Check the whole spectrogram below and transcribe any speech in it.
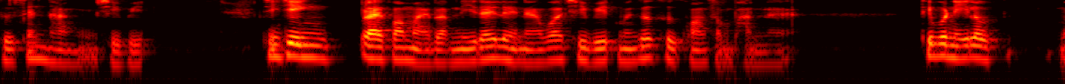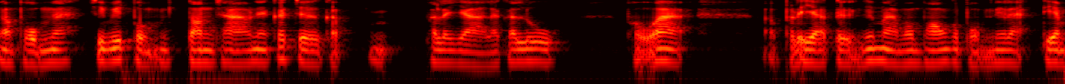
คือเส้นทางของชีวิต จริงๆ แปลความหมายแบบนี้ได้เลยนะว่าชีวิตมันก็คือความสัมพันธ์นะ ที่วันนี้เราผมนะชีวิตผมตอนเช้าเนี่ยก็เจอกับภรรยาแล้วก็ลูก เพราะว่าภรรยาตื่นขึ้นมาพร้อมๆ กับผมนี่แหละเตรียม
